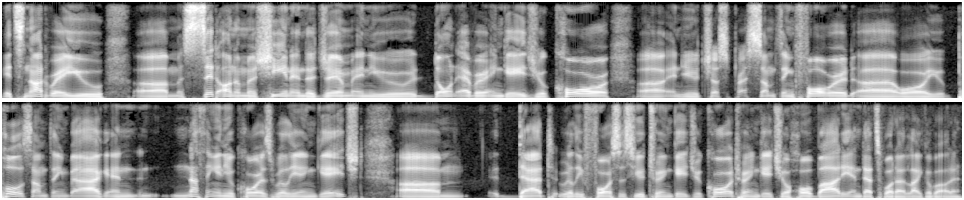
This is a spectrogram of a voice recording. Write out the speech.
It's not where you um, sit on a machine in the gym and you don't ever engage your core uh, and you just press something forward uh, or you pull something back and nothing in your core is really engaged. Um, that really forces you to engage your core, to engage your whole body, and that's what I like about it.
